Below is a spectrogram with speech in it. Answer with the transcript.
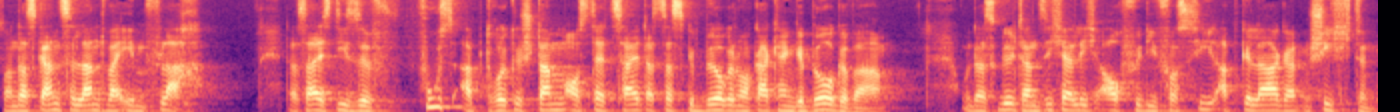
sondern das ganze Land war eben flach. Das heißt, diese Fußabdrücke stammen aus der Zeit, dass das Gebirge noch gar kein Gebirge war. Und das gilt dann sicherlich auch für die fossil abgelagerten Schichten.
